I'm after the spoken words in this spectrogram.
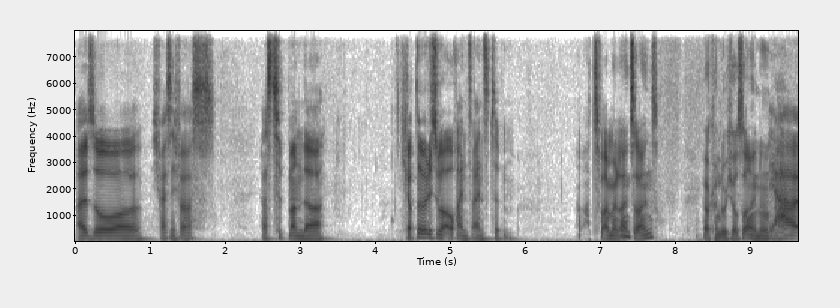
Also, ich weiß nicht, was, was tippt man da? Ich glaube, da würde ich sogar auch 1-1 tippen. Ach, zweimal 1-1? Ja, kann durchaus sein, ne? Ja,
